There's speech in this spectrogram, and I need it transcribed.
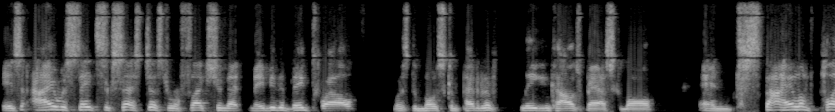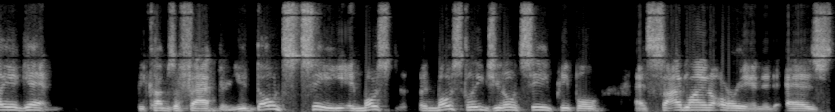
Is Iowa State's success just a reflection that maybe the Big 12 was the most competitive league in college basketball and style of play again becomes a factor. You don't see in most in most leagues you don't see people as sideline oriented as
